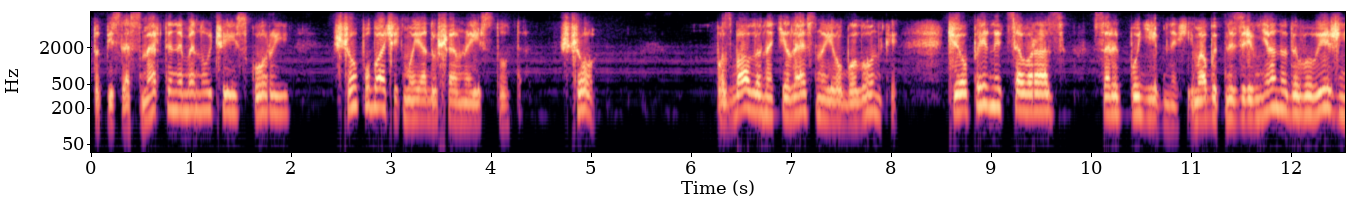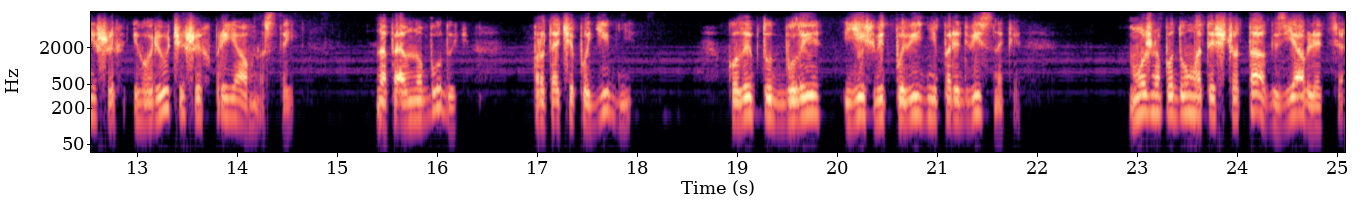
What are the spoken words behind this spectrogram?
то після смерти неминучої і скорої, що побачить моя душевна істота? Що? Позбавлена тілесної оболонки, чи опиниться враз серед подібних і, мабуть, незрівняно дивовижніших і горючіших приявностей? Напевно, будуть, проте чи подібні? Коли б тут були їх відповідні передвісники. Можна подумати, що так з'являться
